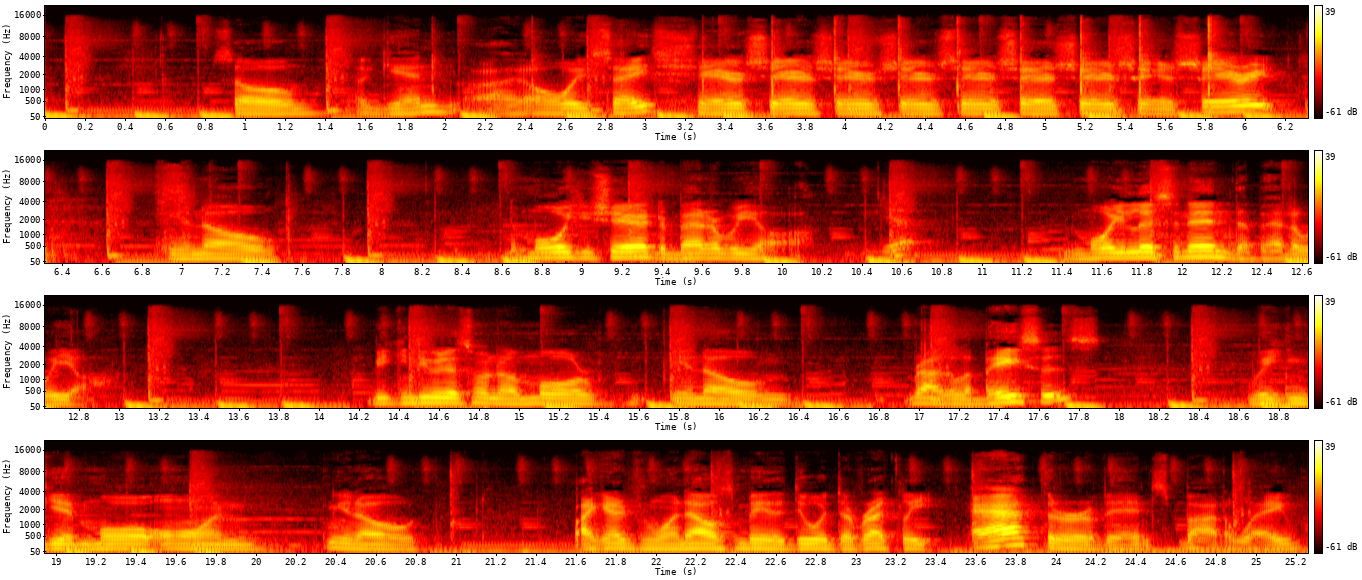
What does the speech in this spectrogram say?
So again, I always say share, share, share, share, share, share, share, share, share it. You know, the more you share, the better we are. Yep. The more you listen in, the better we are. We can do this on a more, you know, regular basis. We can get more on, you know, like everyone else, and be able to do it directly after events, by the way.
